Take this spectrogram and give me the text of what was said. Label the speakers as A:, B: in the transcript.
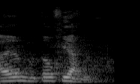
A: I am Butofian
